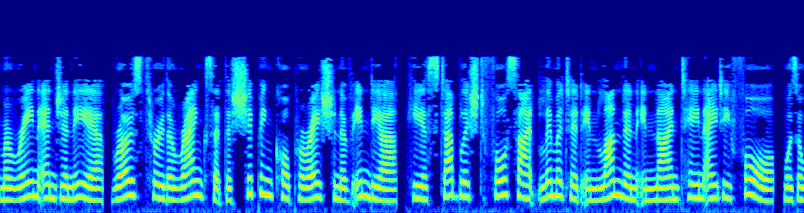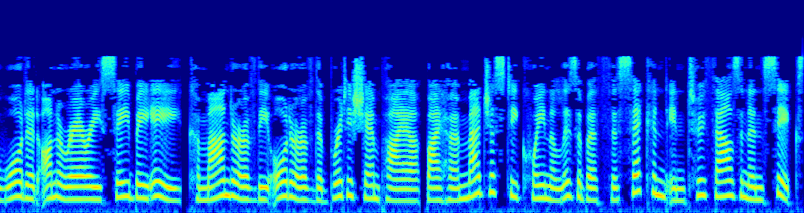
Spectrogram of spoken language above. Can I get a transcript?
marine engineer, rose through the ranks at the Shipping Corporation of India. He established Foresight Limited in London in 1984, was awarded honorary CBE Commander of the Order of the British Empire by Her Majesty Queen Elizabeth II in 2006,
